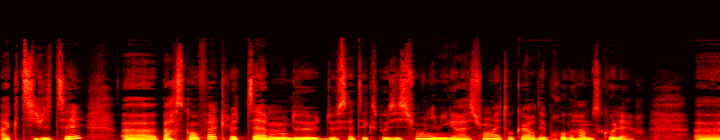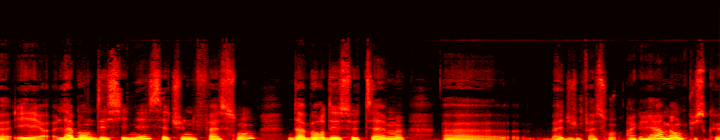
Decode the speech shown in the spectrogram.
activité, parce qu'en fait, le thème de, de cette exposition, l'immigration, est au cœur des programmes scolaires. Euh, et la bande dessinée, c'est une façon d'aborder ce thème euh, bah, d'une façon agréable, hein, puisque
